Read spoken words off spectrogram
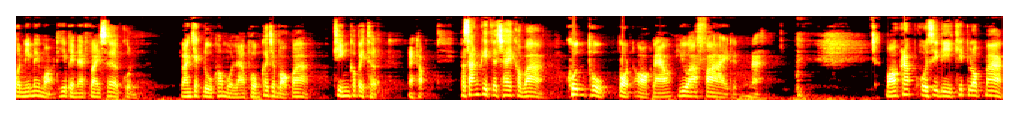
คนนี้ไม่เหมาะที่เป็น advisor คุณ หลังจากดูข้อมูลแล้วผมก็จะบอกว่าทิ้งเขาไปเถอะนะครับ ภาษาอังกฤษจะใช้คำว่า คุณถูกปลดออกแล้ว you are fired นะหมอครับ OCD คิดลบมาก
